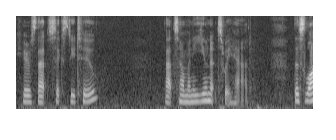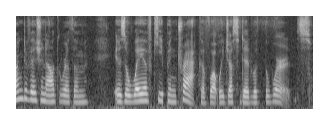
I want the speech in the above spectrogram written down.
Here's that 62. That's how many units we had. This long division algorithm is a way of keeping track of what we just did with the words.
